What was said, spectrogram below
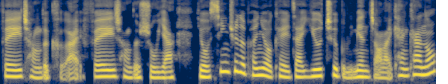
非常的可爱，非常的舒压。有兴趣的朋友可以在 YouTube 里面找来看看哦。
